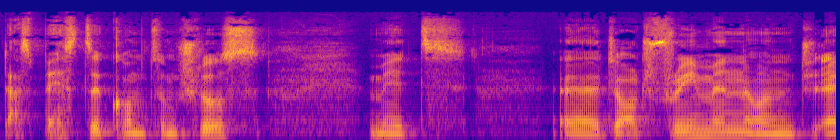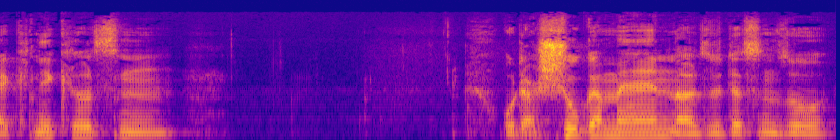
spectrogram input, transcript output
Das Beste kommt zum Schluss mit äh, George Freeman und Jack Nicholson. Oder Sugarman, also das sind so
